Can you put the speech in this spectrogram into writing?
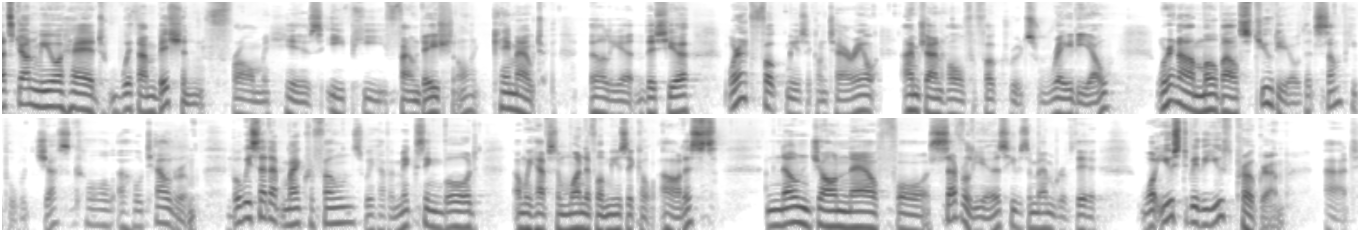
That's John Muirhead with Ambition from his EP Foundational. It came out earlier this year. We're at Folk Music Ontario. I'm Jan Hall for Folk Roots Radio. We're in our mobile studio that some people would just call a hotel room. But we set up microphones, we have a mixing board, and we have some wonderful musical artists. I've known John now for several years. He was a member of the what used to be the youth program at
